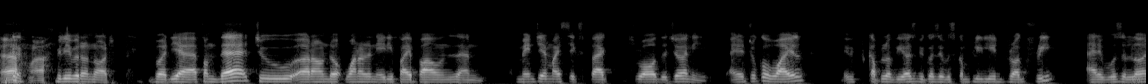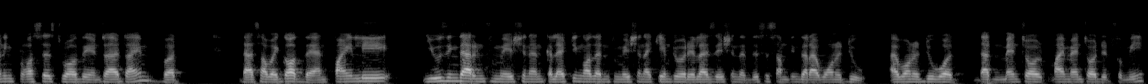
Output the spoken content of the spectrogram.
Oh, wow. Believe it or not. But yeah, from there to around 185 pounds and maintain my six pack throughout the journey. And it took a while, maybe a couple of years, because it was completely drug free and it was a hmm. learning process throughout the entire time. But that's how I got there. And finally, using that information and collecting all that information, I came to a realization that this is something that I want to do. I want to do what that mentor, my mentor, did for me,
